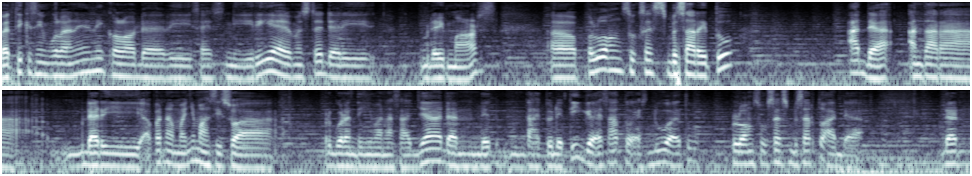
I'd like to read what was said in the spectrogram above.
Berarti kesimpulannya nih kalau dari saya sendiri ya maksudnya dari dari Mars uh, peluang sukses besar itu ada antara dari apa namanya mahasiswa perguruan tinggi mana saja dan entah itu D3, S1, S2 itu peluang sukses besar tuh ada. Dan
